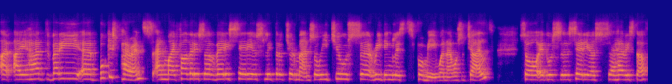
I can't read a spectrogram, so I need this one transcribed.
I, I had very uh, bookish parents, and my father is a very serious literature man, so he chose uh, reading lists for me when I was a child. So it was uh, serious, uh, heavy stuff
